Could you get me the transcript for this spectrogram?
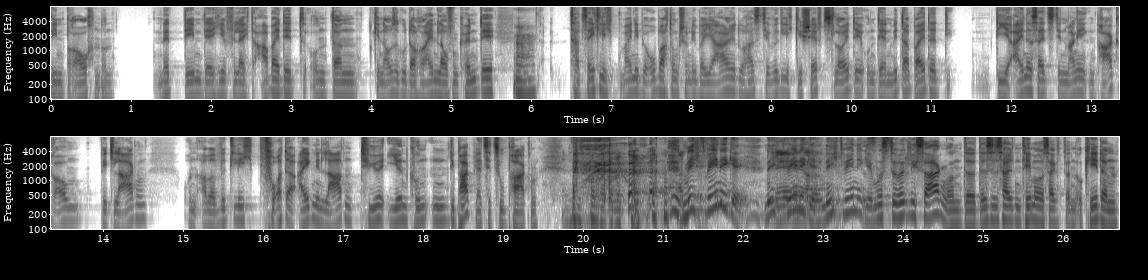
den brauchen und nicht dem, der hier vielleicht arbeitet und dann genauso gut auch reinlaufen könnte. Mhm. Tatsächlich meine Beobachtung schon über Jahre, du hast hier wirklich Geschäftsleute und deren Mitarbeiter, die, die einerseits den mangelnden Parkraum beklagen, und aber wirklich vor der eigenen Ladentür ihren Kunden die Parkplätze zuparken. das ist kontraproduktiv. nicht wenige, nicht ja, wenige, ja. nicht wenige, das musst du wirklich sagen. Und äh, das ist halt ein Thema, wo man sagt dann, okay, dann,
